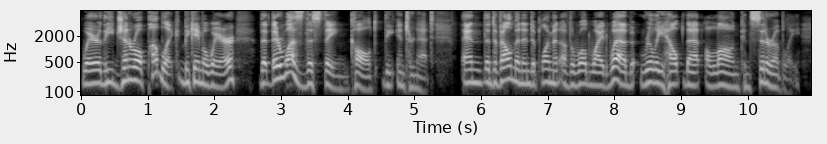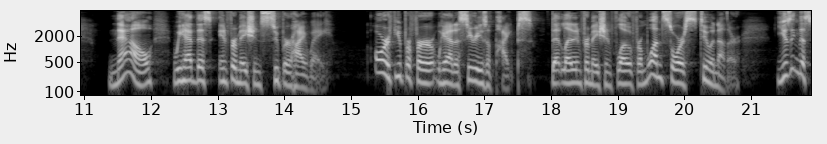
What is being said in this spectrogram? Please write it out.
where the general public became aware that there was this thing called the internet. And the development and deployment of the World Wide Web really helped that along considerably. Now we had this information superhighway. Or if you prefer, we had a series of pipes that let information flow from one source to another. Using this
